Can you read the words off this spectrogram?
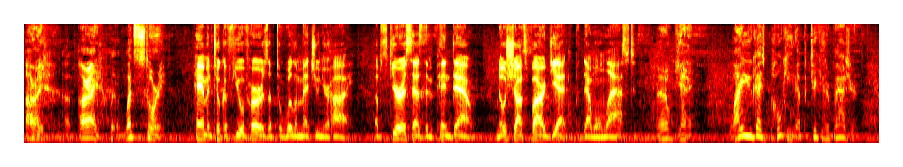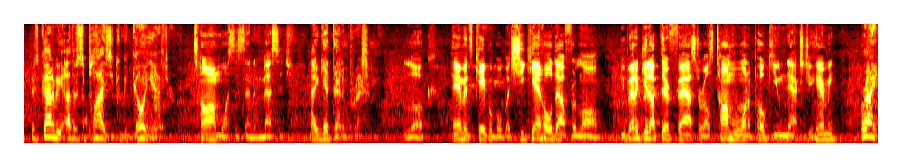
All right, uh, all right. What's the story? Hammond took a few of hers up to Willamette Junior High. Obscuris has them pinned down. No shots fired yet, but that won't last. I don't get it. Why are you guys poking that particular badger? There's got to be other supplies you could be going after. Tom wants to send a message. I get that impression. Look, Hammond's capable, but she can't hold out for long. You better get up there fast, or else Tom will want to poke you next. You hear me? Right.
